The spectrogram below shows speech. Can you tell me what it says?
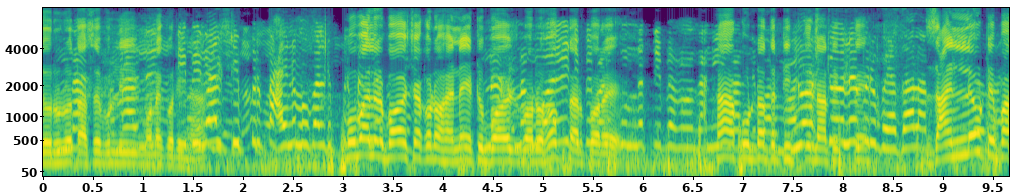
জরুরত আছে বলে মনে করি না। মোবাইলের বয়স এখনও হয় না একটু বয়স বড় হোক তারপরে হ্যাঁ কোনটাতে টিপতে না। টিপতে জানলেও টেপা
